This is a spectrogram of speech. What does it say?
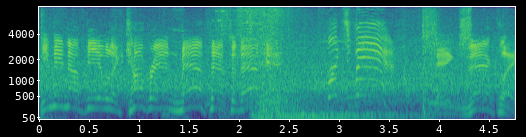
He may not be able to comprehend math after that hit. What's math? Exactly.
